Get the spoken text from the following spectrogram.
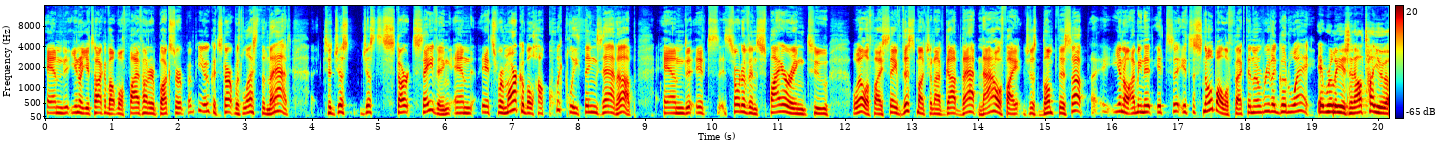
and you know, you talk about well, five hundred bucks, or you, know, you could start with less than that. To just just start saving. And it's remarkable how quickly things add up. And it's, it's sort of inspiring to well if i save this much and i've got that now if i just bump this up uh, you know i mean it, it's it's a snowball effect in a really good way. It really is. And i'll tell you uh,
